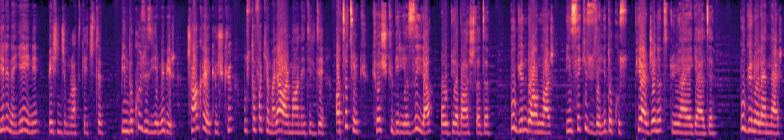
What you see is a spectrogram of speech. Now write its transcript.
yerine yeğeni 5. Murat geçti. 1921 Çankaya Köşkü Mustafa Kemal'e armağan edildi. Atatürk köşkü bir yazıyla orduya bağışladı. Bugün doğanlar 1859 Pierre Janet dünyaya geldi. Bugün ölenler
